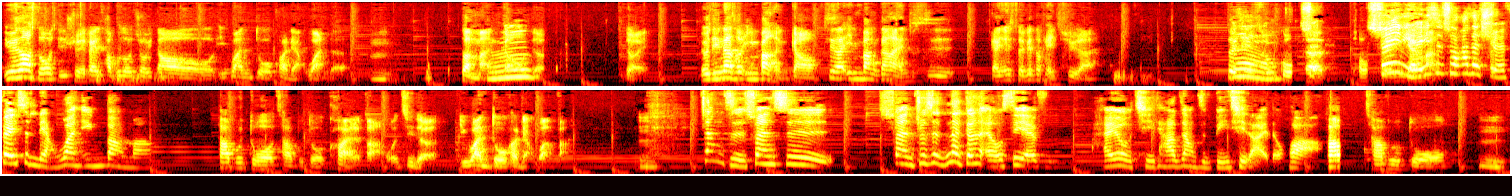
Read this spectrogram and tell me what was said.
因为那时候其实学费差不多就到一万多，快两万了，嗯，算蛮高的。对，尤其那时候英镑很高，现在英镑当然就是感觉随便都可以去了。最近出国的，所以你的意思说他的学费是两万英镑吗？差不多，差不多，快了吧？我记得一万多，快两万吧。嗯。这样子算是算就是那跟 LCF 还有其他这样子比起来的话，差差不多。嗯，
